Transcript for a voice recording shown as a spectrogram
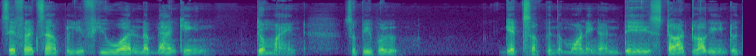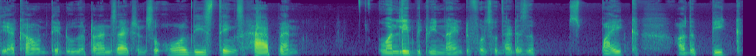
say for example if you are in a banking domain so people gets up in the morning and they start logging into the account they do the transaction. So all these things happen only between 9 to 4 so that is the spike or the peak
